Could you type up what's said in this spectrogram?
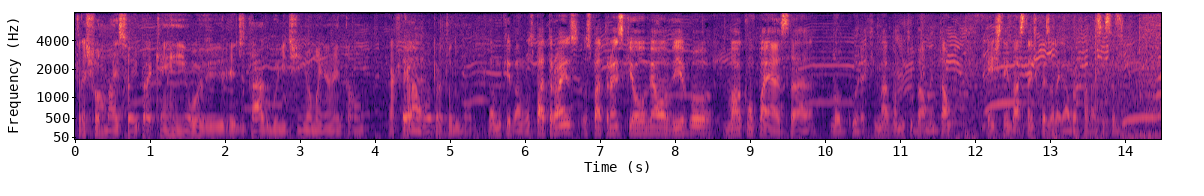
transformar isso aí para quem ouve editado, bonitinho amanhã, então vai ficar É. na boa para todo mundo. Vamos que vamos. Os patrões, os patrões que ouvem ao vivo vão acompanhar essa loucura aqui, mas vamos que vamos então, a gente tem bastante coisa legal pra falar essa semana.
